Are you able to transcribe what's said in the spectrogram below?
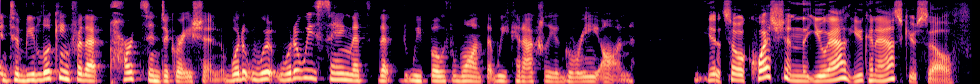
And to be looking for that parts integration. What what, what are we saying that that we both want that we can actually agree on? Yeah. So a question that you ask, you can ask yourself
